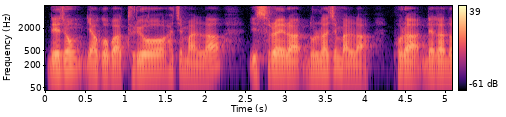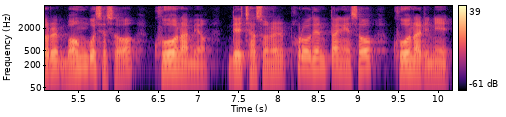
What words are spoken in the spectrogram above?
내종 야고바 두려워하지 말라 이스라엘아 놀라지 말라 보라 내가 너를 먼 곳에서 구원하며 내 자손을 포로된 땅에서 구원하리니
